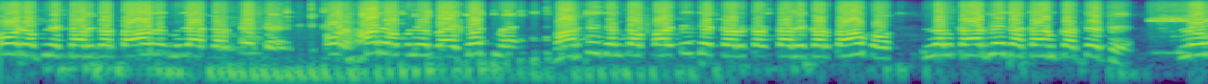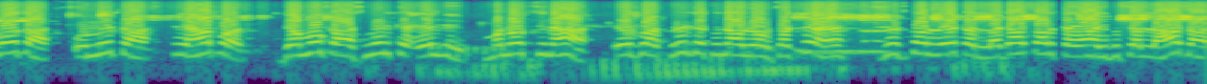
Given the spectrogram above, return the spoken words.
और अपने कार्यकर्ताओं से मिला करते थे और हर अपने बैठक में भारतीय जनता पार्टी के कार्यकर्ताओं को ललकारने का काम करते थे। लोगों का उम्मीद था कि यहाँ पर जम्मू कश्मीर के एलजी मनोज सिन्हा एक बार फिर से चुनाव लड़ सकते हैं, जिसको लेकर लगातार कयास भी चल रहा था।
